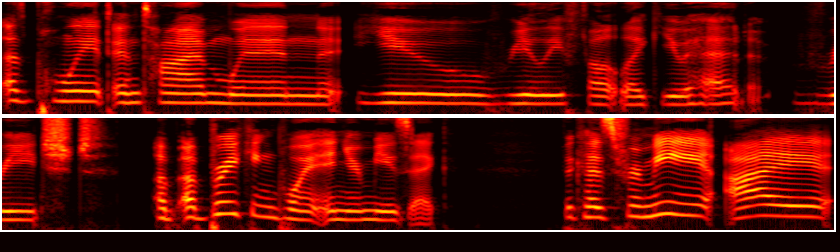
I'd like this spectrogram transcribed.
a point in time when you really felt like you had reached a, a breaking point in your music? Because for me, I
